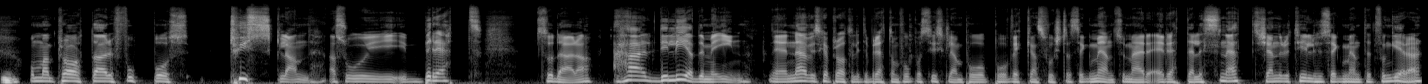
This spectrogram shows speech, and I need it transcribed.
mm. om man pratar fotbolls Tyskland, alltså i brett sådär. Här, det leder mig in, eh, när vi ska prata lite brett om fotbollstyskland på, på veckans första segment som är Rätt eller snett. Känner du till hur segmentet fungerar?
